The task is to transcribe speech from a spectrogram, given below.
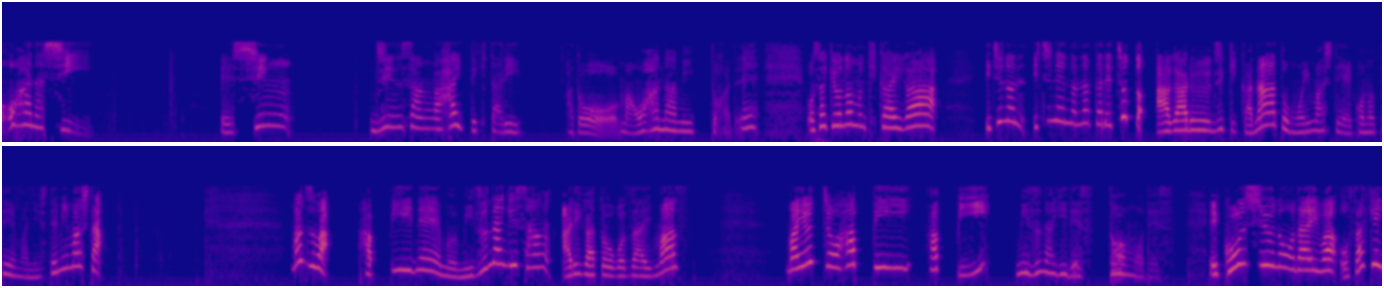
のお話。え、新人さんが入ってきたり、あと、まあ、お花見とかでね、お酒を飲む機会が、一年、一年の中でちょっと上がる時期かなと思いまして、このテーマにしてみました。まずは、ハッピーネーム、水なぎさん、ありがとうございます。まゆっちょ、ハッピー、ハッピー、水なぎです。どうもです。え、今週のお題はお酒に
